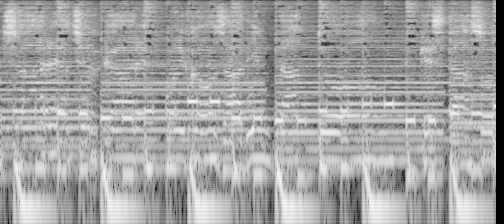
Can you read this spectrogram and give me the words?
cominciare a cercare qualcosa di intatto che sta sotto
